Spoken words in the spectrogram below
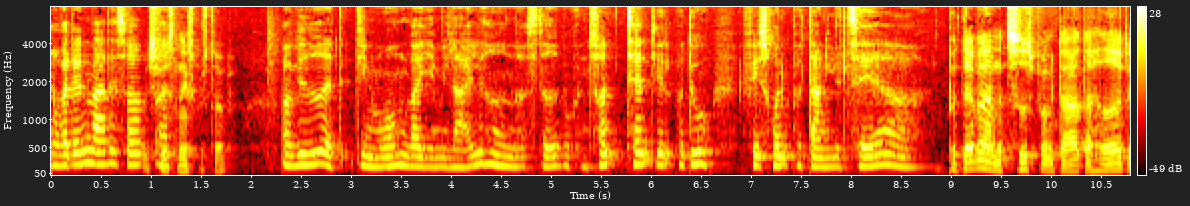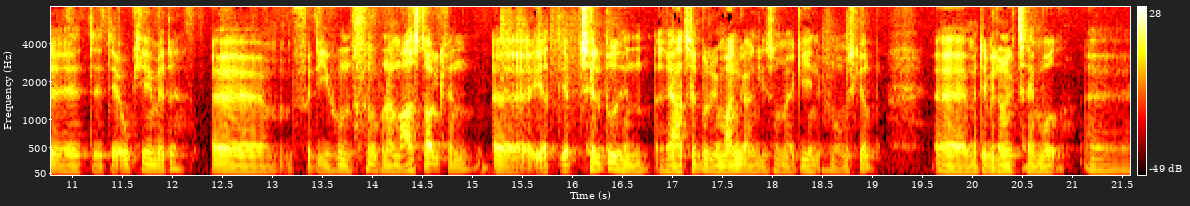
Og hvordan var det så hvis at, festen ikke skulle stoppe. at vide, at din mor hun var hjemme i lejligheden og stadig på kontanthjælp, og du fisk rundt på Dangleterre og På daværende tidspunkt, der, der havde jeg det, det, det okay med det. Øh, fordi hun, hun er en meget stolt kvinde. Øh, jeg, jeg tilbød hende, altså jeg har tilbudt hende mange gange, ligesom at give hende økonomisk hjælp. Øh, men det ville hun ikke tage imod. Øh,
